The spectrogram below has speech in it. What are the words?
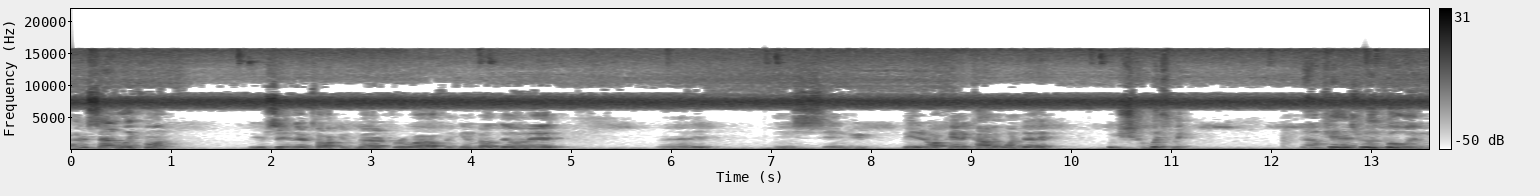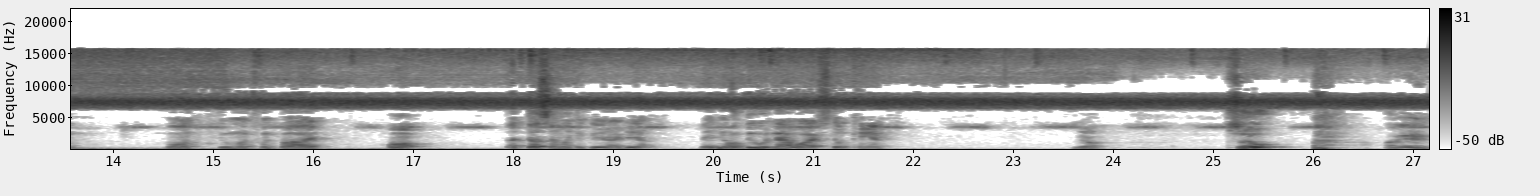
kind of sounded like fun. You were sitting there talking about it for a while, thinking about doing it, and it, and you, and you made an offhanded comment one day. Well, you should come with me. Okay, that's really cool. And month, two months went by. Huh? That does sound like a good idea. Maybe I'll do it now while I still can. Yeah. So, I mean,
